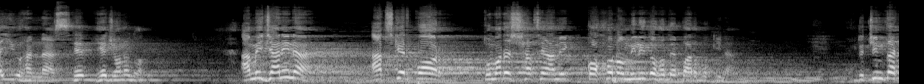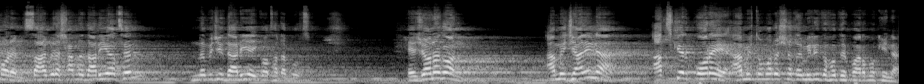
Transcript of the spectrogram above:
আইয়ুহান্নাস হে হে জনগণ, আমি জানি না আজকের পর তোমাদের সাথে আমি কখনো মিলিত হতে পারব কিনা। একটু চিন্তা করেন, সাহাবিরা সামনে দাঁড়িয়ে আছেন, নবীজি দাঁড়িয়ে এই কথাটা বলছেন, হে জনগণ, আমি জানি না আজকের পরে আমি তোমাদের সাথে মিলিত হতে পারব কিনা।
